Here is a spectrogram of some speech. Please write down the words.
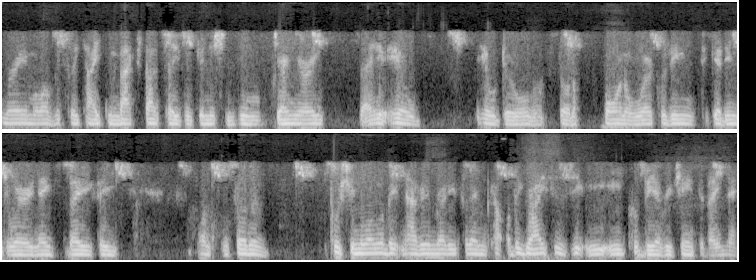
Moran will obviously take him back. Stud season finishes in January, so he'll he'll do all the sort of final work with him to get into where he needs to be. If he wants to sort of push him along a bit and have him ready for them couple of big races, he, he could be every chance of being there.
